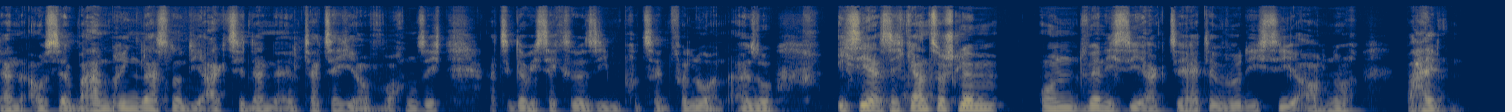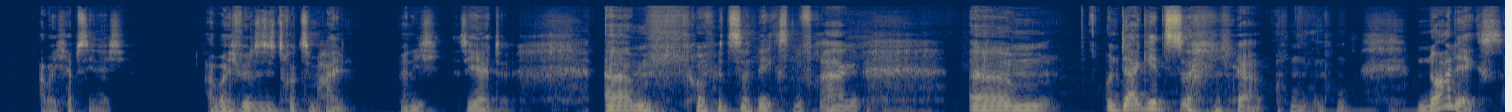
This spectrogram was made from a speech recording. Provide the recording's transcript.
dann aus der Bahn bringen lassen und die Aktie dann äh, tatsächlich auf Wochensicht hat sie, glaube ich, sechs oder sieben Prozent verloren. Also ich sehe das nicht ganz so schlimm und wenn ich die Aktie hätte, würde ich sie auch noch behalten. Aber ich habe sie nicht. Aber ich würde sie trotzdem halten, wenn ich sie hätte. Ähm, kommen wir zur nächsten Frage. Ähm, und da geht's ja Nordex.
